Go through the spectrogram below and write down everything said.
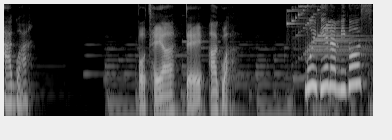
agua. Botella de agua. Muy bien, amigos.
